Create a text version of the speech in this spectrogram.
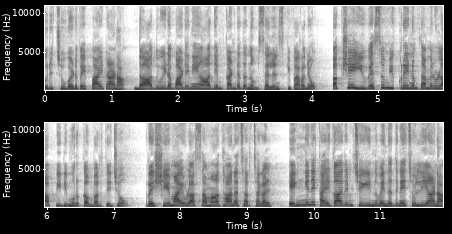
ഒരു ചുവടുവയ്പായിട്ടാണ് ധാതു ഇടപാടിനെ ആദ്യം കണ്ടതെന്നും സെലൻസ്കി പറഞ്ഞു. പക്ഷേ യു എസും യുക്രൈനും തമ്മിലുള്ള പിരിമുറുക്കം വർദ്ധിച്ചു. റഷ്യയുമായുള്ള സമാധാന ചർച്ചകൾ എങ്ങനെ കൈകാര്യം ചെയ്യുന്നുവെന്നതിനെ ചൊല്ലിയാണ്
